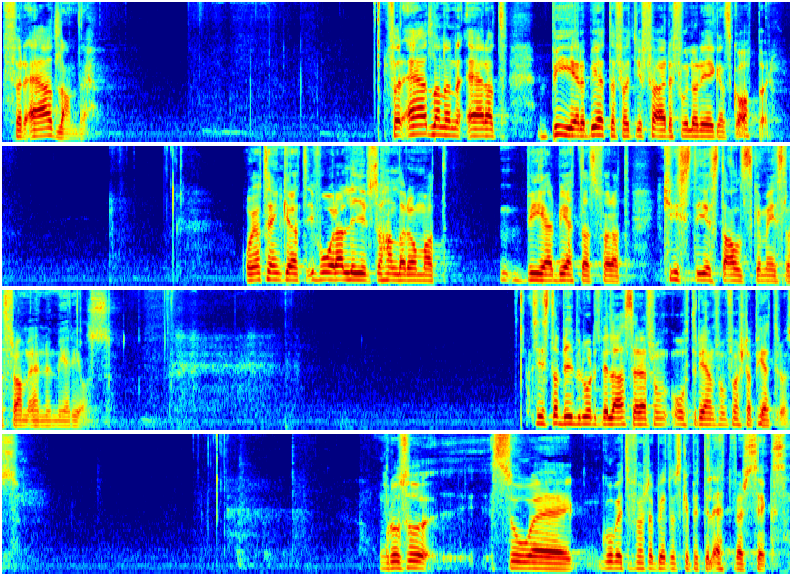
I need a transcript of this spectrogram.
förädlande. Förädlanden är att bearbeta för att ge färdigfullare egenskaper. Och jag tänker att i våra liv så handlar det om att bearbetas för att Kristi gestalt ska mejslas fram ännu mer i oss. Sista bibelordet vi läser är från, återigen från första Petrus. Och då så, så eh, går vi till första Petrus kapitel 1, vers 6.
